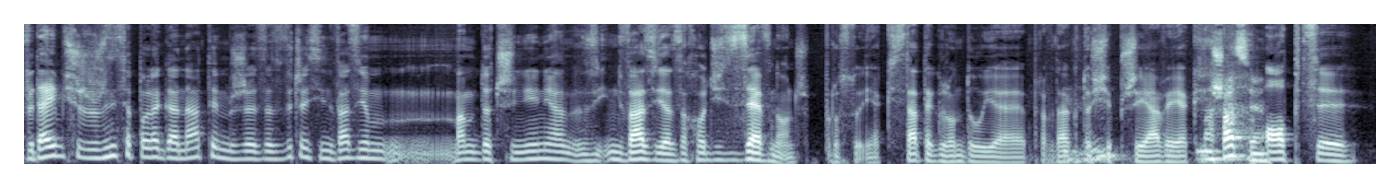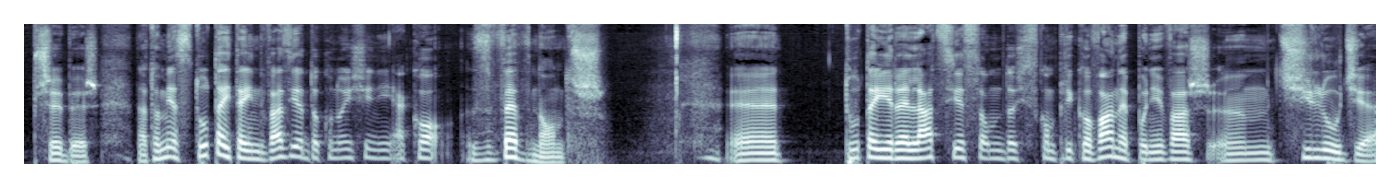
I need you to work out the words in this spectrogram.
wydaje mi się, że różnica polega na tym, że zazwyczaj z inwazją mamy do czynienia, inwazja zachodzi z zewnątrz, po prostu jakiś statek ląduje, prawda, mhm. ktoś się przyjawia, jakiś obcy przybysz. Natomiast tutaj ta inwazja dokonuje się niejako z wewnątrz. Tutaj relacje są dość skomplikowane, ponieważ ci ludzie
